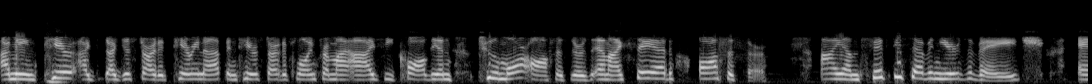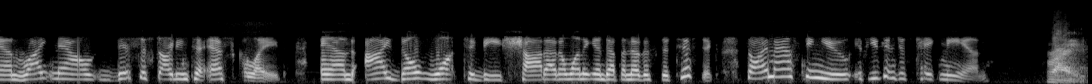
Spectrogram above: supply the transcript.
I mean, tear. I, I just started tearing up, and tears started flowing from my eyes. He called in two more officers, and I said, "Officer, I am 57 years of age, and right now this is starting to escalate. And I don't want to be shot. I don't want to end up another statistic. So I'm asking you if you can just take me in. Right.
